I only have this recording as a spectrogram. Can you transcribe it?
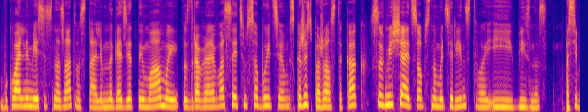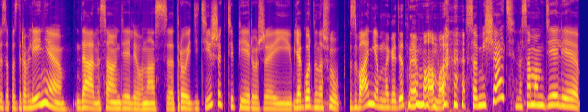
буквально месяц назад вы стали многодетной мамой. Поздравляю вас с этим событием. Скажите, пожалуйста, как совмещать, собственно, материнство и бизнес? Спасибо за поздравления. Да, на самом деле у нас э, трое детишек теперь уже, и я гордо ношу звание «многодетная мама». Совмещать на самом деле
